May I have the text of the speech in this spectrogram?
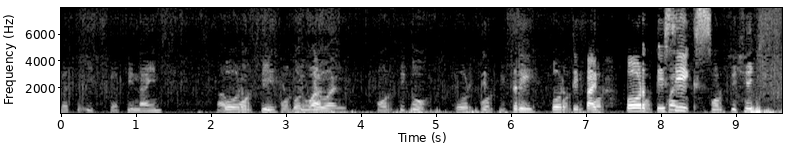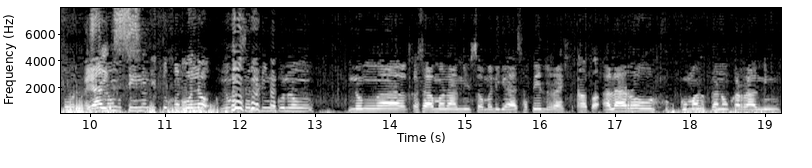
38, 39, ah, 40, 41, 42, 43, 45, 46, 46. Kaya nung 46. tingnan ito ka Puno. nung isang linggo nung nung ah, kasama namin sa Maligaya sa field rush, Opo. alaro gumano ganong karaming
